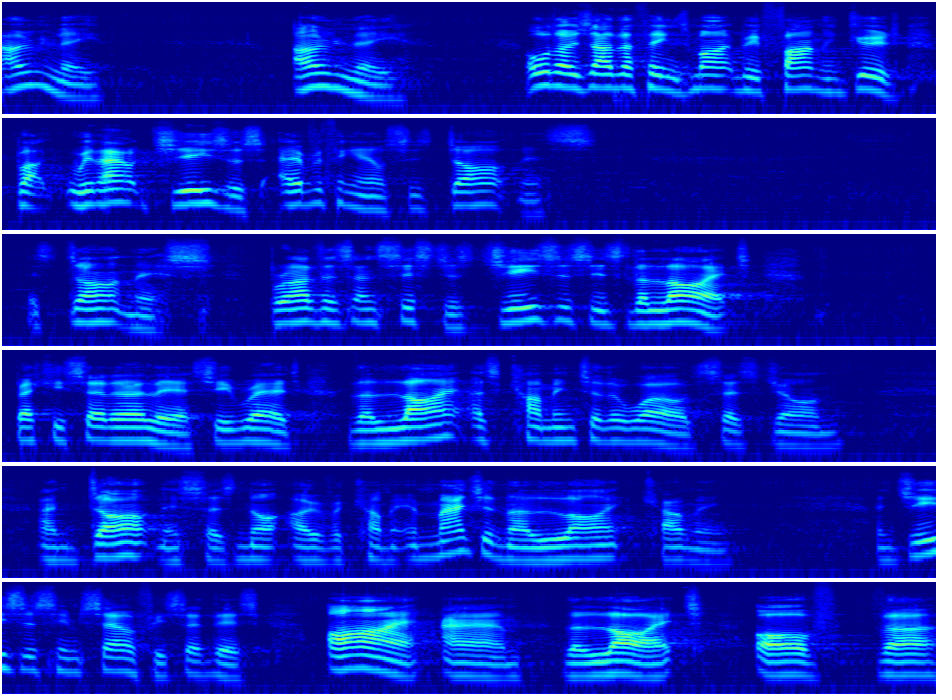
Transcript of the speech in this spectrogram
only. Only. All those other things might be fun and good, but without Jesus, everything else is darkness. It's darkness. Brothers and sisters, Jesus is the light. Becky said earlier, she read, The light has come into the world, says John, and darkness has not overcome it. Imagine the light coming. And Jesus himself, he said this I am the light of the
